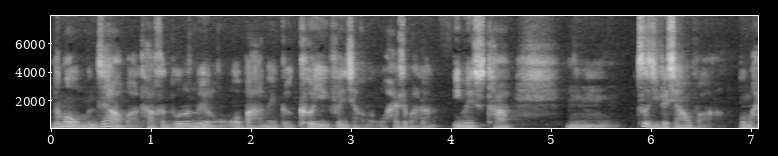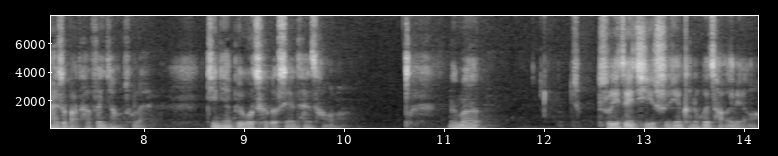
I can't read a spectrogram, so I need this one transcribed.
那么我们这样吧，他很多的内容，我把那个可以分享的，我还是把它，因为是他，嗯，自己的想法，我们还是把它分享出来。今天被我扯的时间太长了，那么，所以这期时间可能会长一点啊。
